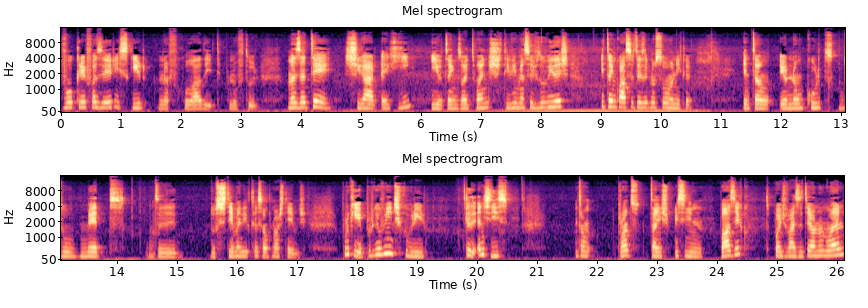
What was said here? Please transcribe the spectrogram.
vou querer fazer e seguir na faculdade e tipo no futuro. Mas até chegar aqui, e eu tenho 18 anos, tive imensas dúvidas e tenho quase certeza que não sou única. Então eu não curto do método de, do sistema de educação que nós temos. Porquê? Porque eu vim descobrir, quer dizer, antes disso, então, pronto, tens o ensino básico, depois vais até ao nono ano,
